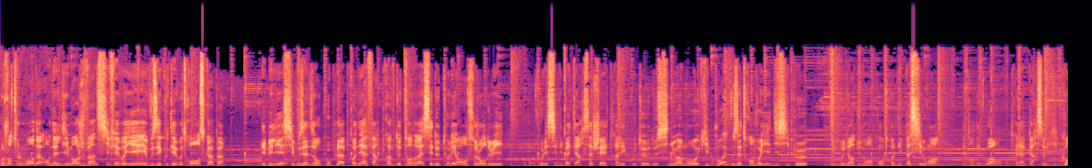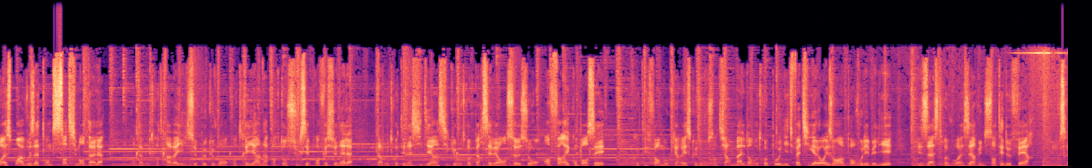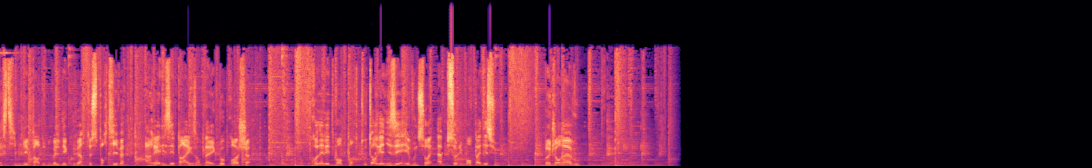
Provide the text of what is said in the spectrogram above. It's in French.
Bonjour tout le monde, on est le dimanche 26 février et vous écoutez votre horoscope. Les béliers, si vous êtes en couple, apprenez à faire preuve de tendresse et de tolérance aujourd'hui. Pour vous les célibataires, sachez être à l'écoute de signaux amoureux qui pourraient vous être envoyés d'ici peu. Le bonheur d'une rencontre n'est pas si loin. Attendez-vous à rencontrer la personne qui correspond à vos attentes sentimentales. Quant à votre travail, il se peut que vous rencontriez un important succès professionnel, car votre ténacité ainsi que votre persévérance seront enfin récompensés. Côté forme, aucun risque de vous sentir mal dans votre peau, ni de fatigue à l'horizon hein, pour vous les béliers. Les astres vous réservent une santé de fer. Vous serez stimulé par de nouvelles découvertes sportives à réaliser par exemple avec vos proches. Donc prenez les devants pour tout organiser et vous ne serez absolument pas déçus. Bonne journée à vous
